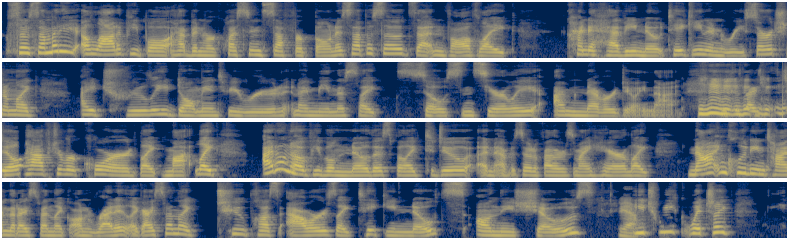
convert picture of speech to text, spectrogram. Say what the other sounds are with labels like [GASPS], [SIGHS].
So somebody a lot of people have been requesting stuff for bonus episodes that involve like kind of heavy note taking and research and I'm like I truly don't mean to be rude and I mean this like so sincerely. I'm never doing that. because I [LAUGHS] still have to record like my like I don't know if people know this, but like to do an episode of Feathers in My Hair, like not including time that I spend like on Reddit, like I spend like two plus hours like taking notes on these shows yeah. each week, which like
